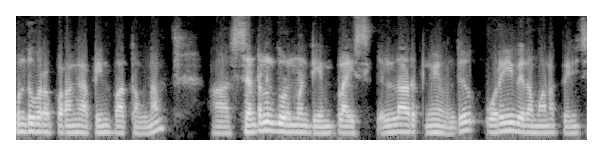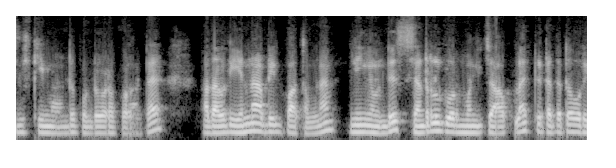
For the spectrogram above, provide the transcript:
கொண்டு வர போறாங்க அப்படின்னு பார்த்தோம்னா சென்ட்ரல் கவர்மெண்ட் எம்ப்ளாயிஸ் எல்லாருக்குமே வந்து ஒரே விதமான பென்ஷன் ஸ்கீமை வந்து கொண்டு வர போறாங்க. அதாவது என்ன அப்படின்னு பார்த்தோம்னா நீங்க வந்து சென்ட்ரல் கவர்மெண்ட் ஜாப்ல கிட்டத்தட்ட ஒரு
